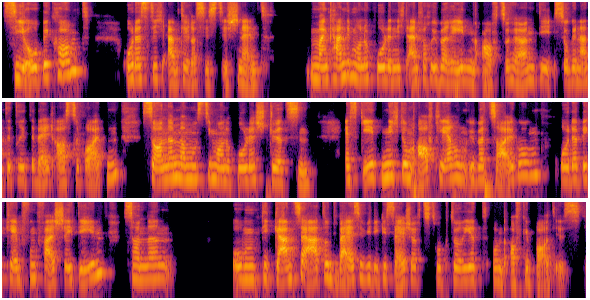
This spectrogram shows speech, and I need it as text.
CEO bekommt oder sich antirassistisch nennt. Man kann die Monopole nicht einfach überreden, aufzuhören, die sogenannte dritte Welt auszubeuten, sondern man muss die Monopole stürzen. Es geht nicht um Aufklärung, Überzeugung oder Bekämpfung falscher Ideen, sondern um die ganze Art und Weise, wie die Gesellschaft strukturiert und aufgebaut ist.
